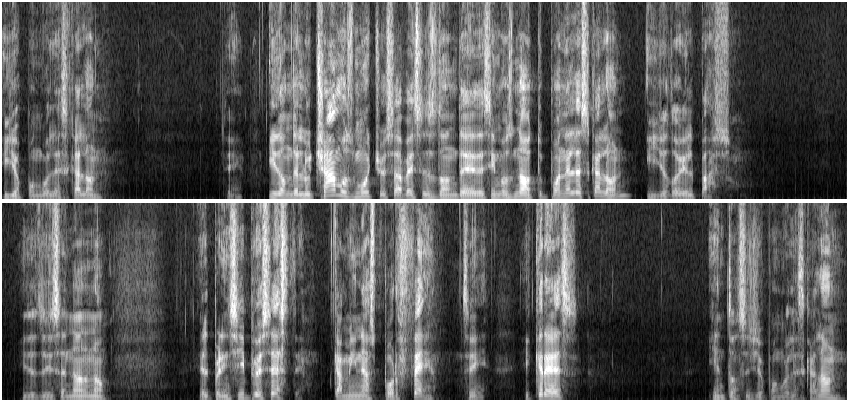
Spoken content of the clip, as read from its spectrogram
Y yo pongo el escalón. Y donde luchamos mucho es a veces donde decimos, no, tú pones el escalón y yo doy el paso. Y Dios dice, no, no, no. El principio es este. Caminas por fe, ¿sí? Y crees, y entonces yo pongo el escalón.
